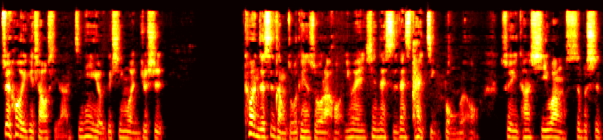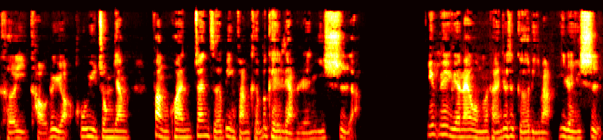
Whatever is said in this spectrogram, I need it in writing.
最后一个消息啦，今天有一个新闻就是柯文哲市长昨天说了哦，因为现在实在是太紧绷了哦，所以他希望是不是可以考虑哦，呼吁中央。放宽专责病房可不可以两人一室啊？因因为原来我们反正就是隔离嘛，一人一室，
